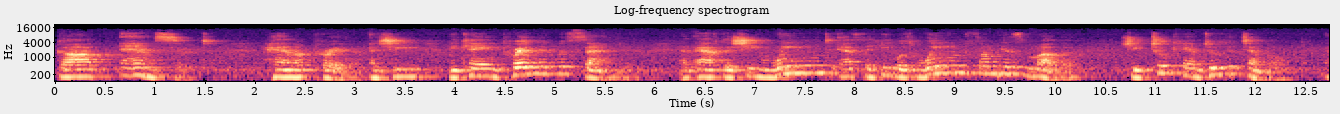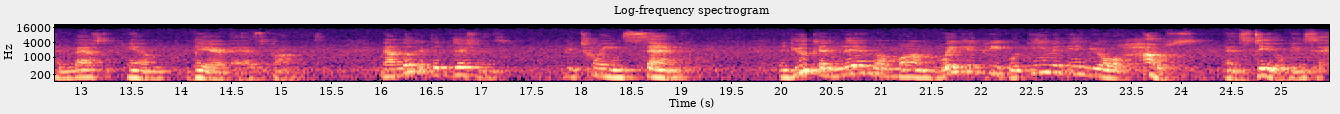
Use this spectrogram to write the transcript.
God answered Hannah's prayer, and she became pregnant with Samuel. And after she weaned, after he was weaned from his mother, she took him to the temple and left him there as promised. Now look at the difference between Samuel. And you can live among wicked people, even in your house, and still be saved.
